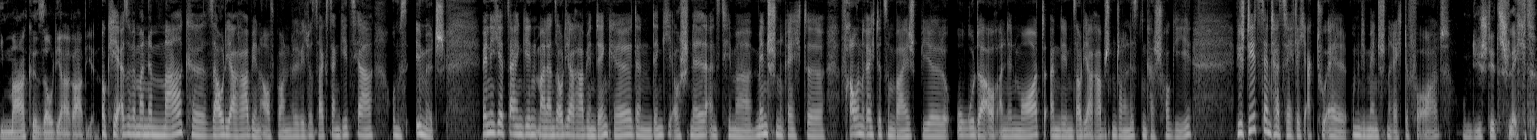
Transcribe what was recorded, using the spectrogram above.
die Marke Saudi-Arabien. Okay, also wenn man eine Marke Saudi-Arabien aufbauen will, wie du sagst, dann geht es ja ums Image. Wenn ich jetzt dahingehend mal an Saudi-Arabien denke, dann denke ich auch schnell ans Thema Menschenrechte, Frauenrechte zum Beispiel oder auch an den Mord an dem saudi-arabischen Journalisten Khashoggi. Wie steht es denn tatsächlich aktuell um die Menschenrechte vor Ort? Um die steht es schlecht.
